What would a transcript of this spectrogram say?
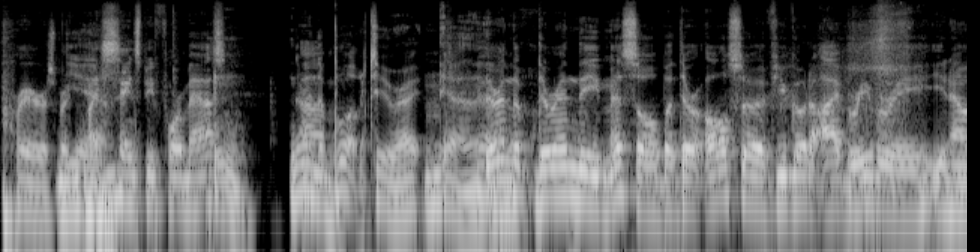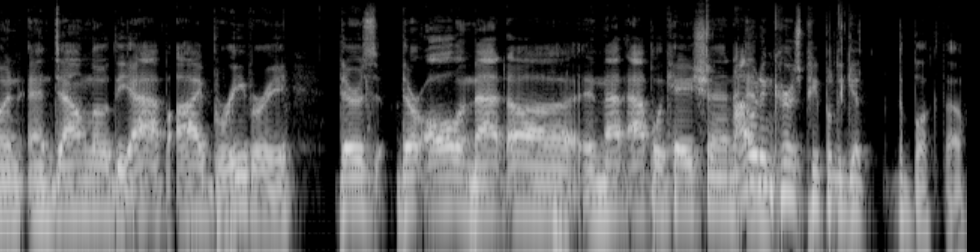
prayers written by saints before Mass. they're in the book too, right? Yeah, They're in the they're in the missal, but they're also if you go to iBreviary, you know, and, and download the app iBreviary, there's they're all in that uh in that application. I would and- encourage people to get the book though.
